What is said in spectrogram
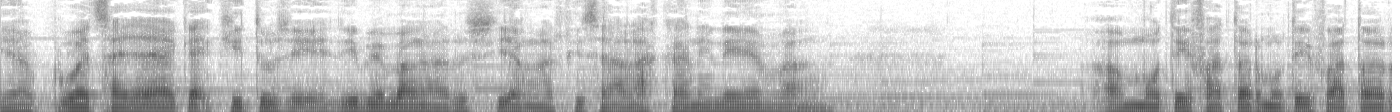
Ya buat saya kayak gitu sih. Jadi memang harus yang harus disalahkan ini memang eh, motivator-motivator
